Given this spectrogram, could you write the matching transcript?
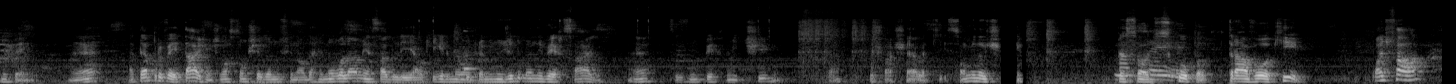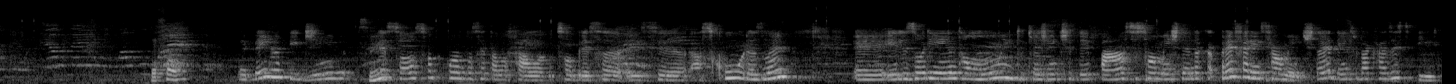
no bem. Né? Até aproveitar, gente, nós estamos chegando no final da reunião. Vou ler uma mensagem do Liel que ele mandou para mim no dia do meu aniversário. Né? Vocês me permitirem. Tá? Deixa eu achar ela aqui. Só um minutinho. Pessoal, desculpa, travou aqui. Pode falar. Pode falar. É bem rapidinho. Sim. É só, só quando você estava falando sobre essa, esse, as curas, né? É, eles orientam muito que a gente dê passe somente dentro da, preferencialmente, né? Dentro da casa espírita.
